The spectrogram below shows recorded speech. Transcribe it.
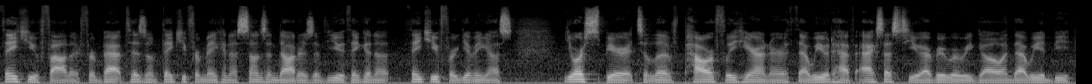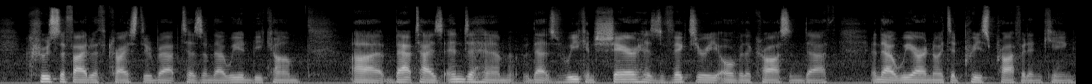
Thank you, Father, for baptism. Thank you for making us sons and daughters of you. Thank, uh, thank you for giving us your spirit to live powerfully here on earth, that we would have access to you everywhere we go, and that we would be crucified with Christ through baptism, that we would become uh, baptized into him that we can share his victory over the cross and death, and that we are anointed priest, prophet, and king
